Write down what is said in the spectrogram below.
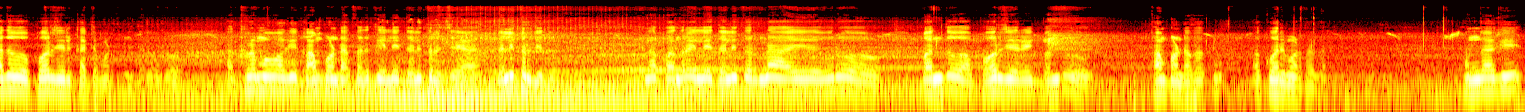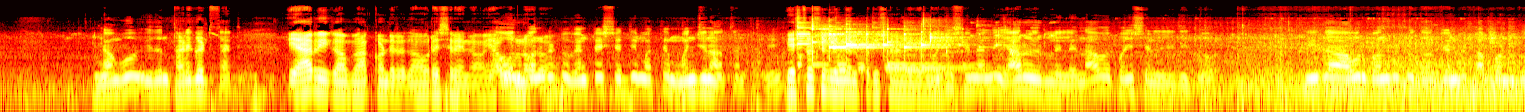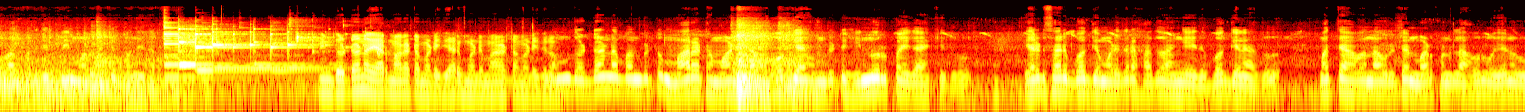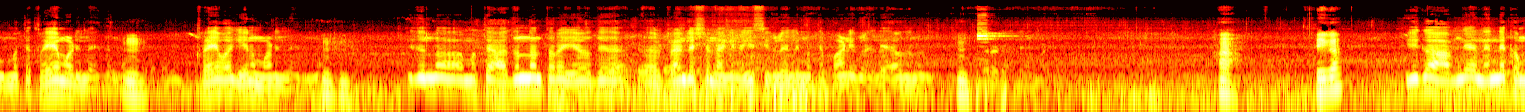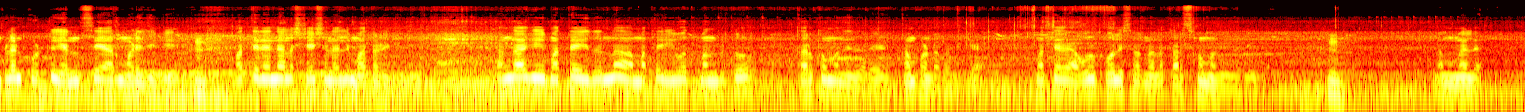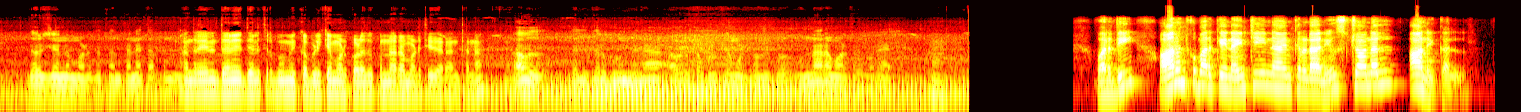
ಅದು ಫೋರ್ಜರಿ ಖಾತೆ ಮಾಡ್ಕೊಂಡಿದ್ದಾರೆ ಅವರು. ಅಕ್ರಮವಾಗಿ ಕಾಂಪೌಂಡ್ ಹಾಕೋದಕ್ಕೆ ಇಲ್ಲಿ ದಲಿತರ ಜ ದಲಿತರದಿದ್ದು ಏನಪ್ಪ ಅಂದರೆ ಇಲ್ಲಿ ದಲಿತರನ್ನ ಇವರು ಬಂದು, ಆ ಫೋರ್ಜರಿಗೆ ಬಂದು ಕಾಂಪೌಂಡ್ ಹಾಕೋಕ್ಕೆ ಅಕ್ವರಿ ಮಾಡ್ತಾಯಿದ್ದಾರೆ ಹಾಗಾಗಿ ನಾವು ಇದನ್ನು ತಡೆಗಟ್ತಾ ಇದ್ದೀವಿ. ಯಾರು ಈಗ ಹಾಕೊಂಡಿರೋದು ಅವ್ರ ಹೆಸರೇನು? ಯಾವ ಅವ್ರು ಊರಿನವರು? ಬಂದ್ಬಿಟ್ಟು ವೆಂಕಟೇಶ್ ಶೆಟ್ಟಿ ಮತ್ತೆ ಮಂಜುನಾಥ್ ಅಂತೇಳಿ ಎಷ್ಟು ವರ್ಷಗಳಿಂದ ಪೊಸಿಷನ್ ಅಲ್ಲಿ ಪೊಸಿಷನಲ್ಲಿ ಯಾರೂ ಇರಲಿಲ್ಲ. ನಾವು ಪೊಸಿಷನಲ್ಲಿ ಇದ್ದಿದ್ದು. ಈಗ ಅವ್ರು ಬಂದ್ಬಿಟ್ಟು ದೌರ್ಜನ್ಯ ಕಾಂಪೌಂಡ್ಗೂ ಹಾಕೋದಕ್ಕೆ ಕ್ಲೀನ್ ಮಾಡೋದಕ್ಕೆ ಬಂದಿದ್ದಾರೆ. ನಿಮ್ಮ ದೊಡ್ಡಣ್ಣ ಯಾರು ಮಾರಾಟ ಮಾಡಿದ್ದು? ಯಾರು ಮಾಡಿ ಮಾರಾಟ ಮಾಡಿದ್ರು? ನಮ್ಮ ದೊಡ್ಡಣ್ಣ ಬಂದ್ಬಿಟ್ಟು ಮಾರಾಟ ಮಾಡಿಲ್ಲ. ಭೋಗ್ಯ ಅಂದ್ಬಿಟ್ಟು ಇನ್ನೂರು ರೂಪಾಯಿಗೆ ಹಾಕಿದ್ರು. ಎರಡು ಸಾರಿ ಭೋಗ್ಯ ಮಾಡಿದರೆ ಅದು ಹಂಗೆ ಇದೆ. ಭೋಗ್ಯನೇ ಅದು. ಮತ್ತೆ ಅವ ನಾವು ರಿಟರ್ನ್ ಮಾಡ್ಕೊಂಡಿಲ್ಲ. ಅವರು ಏನು ಮತ್ತೆ ಕ್ರಯ ಮಾಡಿಲ್ಲ ಇದನ್ನು. ಹ್ಞೂ ಕ್ರಯವಾಗಿ ಏನು ಮಾಡಿಲ್ಲ ಇದನ್ನು. ಇದನ್ನು ಮತ್ತು ಅದನ್ನ ನಂತರ ಯಾವುದೇ ಟ್ರಾನ್ಸ್ಲೇಷನ್ ಆಗಿಲ್ಲ. ಈ ಸಿಗಳಲ್ಲಿ ಮತ್ತು ಪಾಣಿಗಳಲ್ಲಿ ಯಾವುದನ್ನು ಹಾಂ. ಈಗ? ಈಗ ಹಂಗೆ ನಿನ್ನೆ ಕಂಪ್ಲೇಂಟ್ ಕೊಟ್ಟು ಎನ್ ಸಿ ಆರ್ ಮಾಡಿದ್ದೀವಿ. ಮತ್ತು ನಿನ್ನೆಲ್ಲ ಸ್ಟೇಷನಲ್ಲಿ ಮಾತಾಡಿದ್ದೀವಿ. ಹಂಗಾಗಿ ಮತ್ತೆ ಇದನ್ನು ಮತ್ತೆ ಇವತ್ತು ಬಂದುಬಿಟ್ಟು ಕರ್ಕೊಂಬಂದಿದ್ದಾರೆ ಕಂಪೌಂಡರ್ ಅದಕ್ಕೆ ಮತ್ತು ಅವರು ಪೊಲೀಸವ್ರನ್ನೆಲ್ಲ ಕರ್ಸ್ಕೊಂಬಂದಿದ್ದಾರೆ ಈಗ. ನಮ್ಮ ಮೇಲೆ. ದೌರ್ಜನ್ಯ ಮಾಡೋದಕ್ಕಂತಲೇ ಕರ್ಕೊಂಡು ಅಂದರೆ ಏನು ದಲಿ ದಲಿತರ ಭೂಮಿ ಕಬಳಿಕೆ ಮಾಡ್ಕೊಳ್ಳೋದು ಹುನ್ನಾರ ಮಾಡ್ತಿದ್ದಾರೆ ಅಂತನಾ? ಹೌದು ದಲಿತರ ಭೂಮಿನ ಅವರು ಕಬಳಿಕೆ ಮಾಡ್ಕೊಳ್ಬೇಕು ಹುನ್ನಾರ ಮಾಡ್ತಾ ಇದ್ದಾರೆ ಹಾಂ ವರದಿ Anand Kumar K ninety nine Kannada news channel Anekal.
